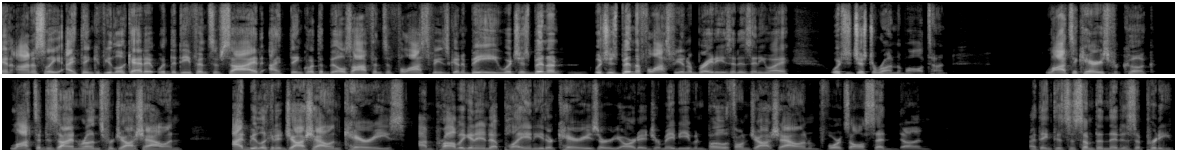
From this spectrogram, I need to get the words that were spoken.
and honestly, I think if you look at it with the defensive side, I think what the Bills' offensive philosophy is going to be, which has been a which has been the philosophy under Brady as it is anyway, which is just to run the ball a ton. Lots of carries for Cook, lots of design runs for Josh Allen. I'd be looking at Josh Allen carries. I'm probably going to end up playing either carries or yardage or maybe even both on Josh Allen before it's all said and done. I think this is something that is a pretty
